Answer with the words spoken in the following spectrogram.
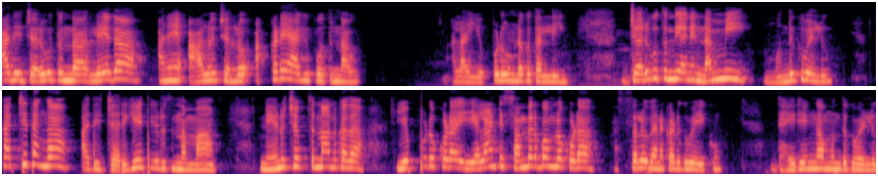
అది జరుగుతుందా లేదా అనే ఆలోచనలో అక్కడే ఆగిపోతున్నావు. అలా ఎప్పుడు ఉండకు తల్లి. జరుగుతుంది అని నమ్మి ముందుకు వెళ్ళు. ఖచ్చితంగా అది జరిగే తీరుతుందమ్మా. నేను చెప్తున్నాను కదా ఎప్పుడు కూడా ఎలాంటి సందర్భంలో కూడా అస్సలు వెనకడుగు వేయకు. ధైర్యంగా ముందుకు వెళ్ళు.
